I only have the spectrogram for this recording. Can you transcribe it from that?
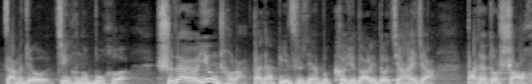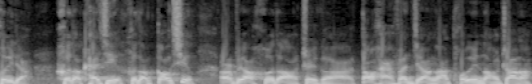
咱们就尽可能不喝。实在要应酬了，大家彼此之间把科学道理都讲一讲，大家都少喝一点，喝到开心，喝到高兴，而不要喝到这个倒海翻江啊、头晕脑胀啊，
